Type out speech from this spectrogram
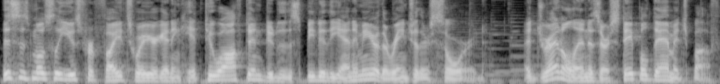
This is mostly used for fights where you're getting hit too often due to the speed of the enemy or the range of their sword. Adrenaline is our staple damage buff.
